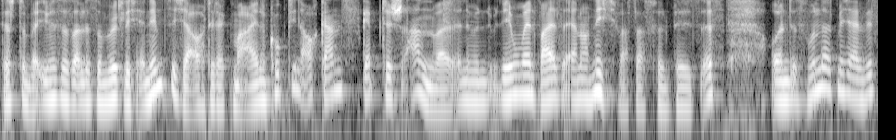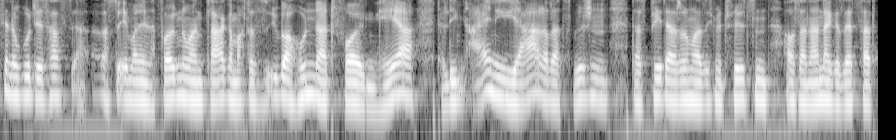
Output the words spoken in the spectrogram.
Das stimmt, bei ihm ist das alles so möglich. Er nimmt sich ja auch direkt mal ein und guckt ihn auch ganz skeptisch an, weil in dem Moment weiß er noch nicht, was das für ein Pilz ist. Und es wundert mich ein bisschen, und gut, jetzt hast, hast du eben an den Folgennummern klar gemacht, das ist über 100 Folgen her. Da liegen einige Jahre dazwischen, dass Peter schon mal sich mit Pilzen auseinandergesetzt hat.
